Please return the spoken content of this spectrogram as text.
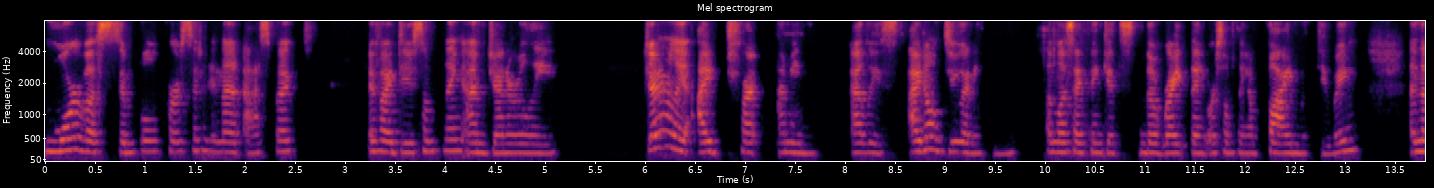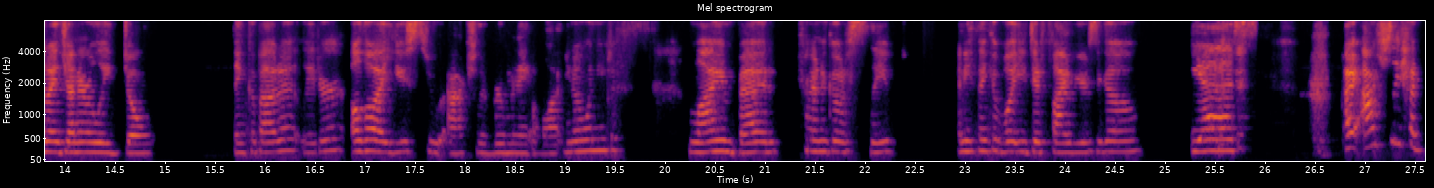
more of a simple person in that aspect. If I do something, I'm generally generally I try I mean, at least I don't do anything unless I think it's the right thing or something I'm fine with doing. And then I generally don't think about it later. Although I used to actually ruminate a lot. You know, when you just lie in bed trying to go to sleep and you think of what you did five years ago. Yes. I actually had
